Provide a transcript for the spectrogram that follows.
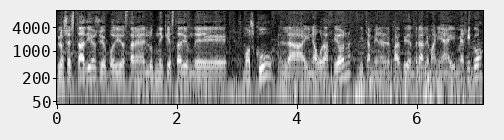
los estadios, yo he podido estar en el Lutniki Stadium de Moscú en la inauguración y también en el partido entre Alemania y México.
